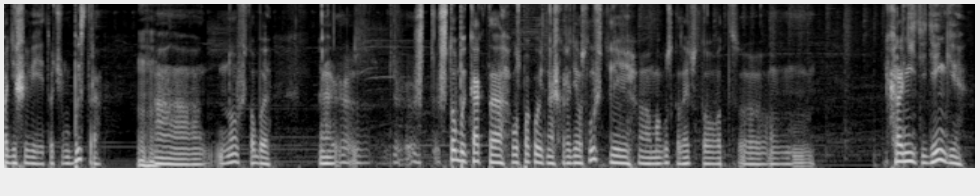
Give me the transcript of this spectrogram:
подешевеет очень быстро, угу. но чтобы э, чтобы как-то успокоить наших радиослушателей, могу сказать, что вот храните деньги а,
